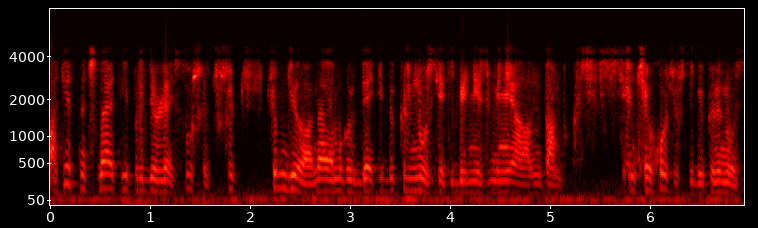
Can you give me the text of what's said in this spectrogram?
отец начинает ей предъявлять, слушай, в чем дело? Она ему говорит, да я тебе клянусь, я тебе не изменяла, ну там, всем, чем хочешь, тебе клянусь.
